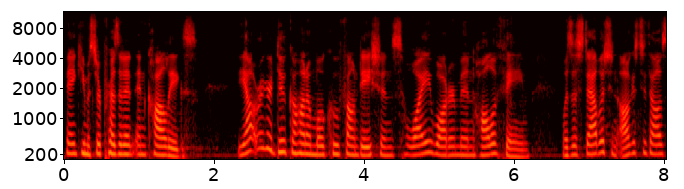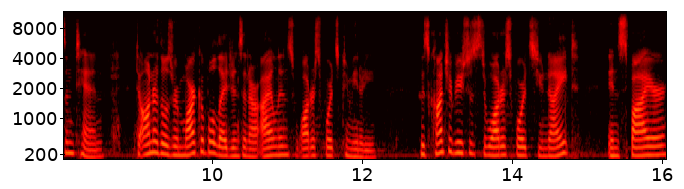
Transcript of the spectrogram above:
Thank you, Mr. President and colleagues. The Outrigger Duke Kahanamoku Foundation's Hawaii Waterman Hall of Fame was established in August 2010 to honor those remarkable legends in our island's water sports community, whose contributions to water sports unite, inspire,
